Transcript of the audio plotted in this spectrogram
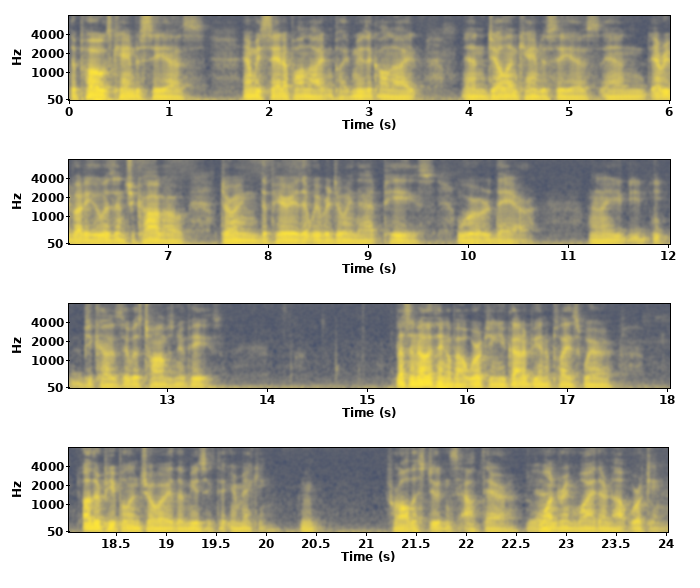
the Pogues came to see us, and we stayed up all night and played music all night, and Dylan came to see us, and everybody who was in Chicago during the period that we were doing that piece were there, you know, you, you, because it was Tom's new piece. That's another thing about working. You've got to be in a place where other people enjoy the music that you're making for all the students out there Yeah. wondering why they're not working,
